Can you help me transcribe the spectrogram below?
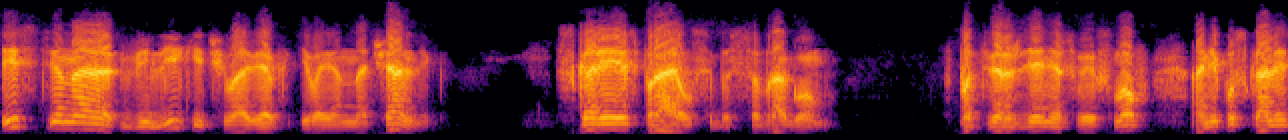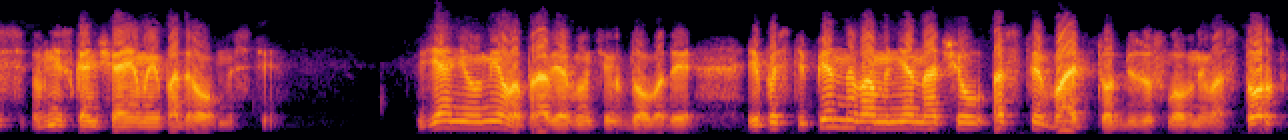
Истинно великий человек и военачальник скорее справился бы с врагом. Подтверждение своих слов они пускались в нескончаемые подробности. Я не умел опровергнуть их доводы, и постепенно во мне начал остывать тот безусловный восторг,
